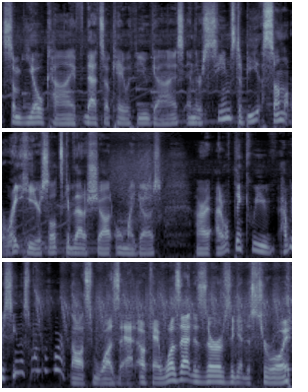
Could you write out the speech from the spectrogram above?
some yokai, if that's okay with you guys. And there seems to be some right here, so let's give that a shot. Oh my gosh. All right, I don't think we have we seen this one before. Oh, it's was that okay? Was that deserves to get destroyed?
